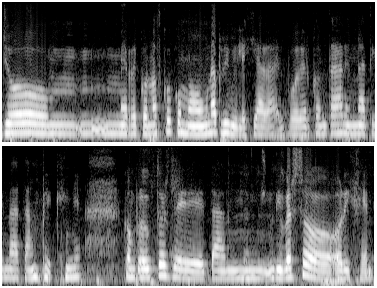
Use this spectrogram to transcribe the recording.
yo mm, me reconozco como una privilegiada el poder contar en una tienda tan pequeña con productos de tan diverso origen.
